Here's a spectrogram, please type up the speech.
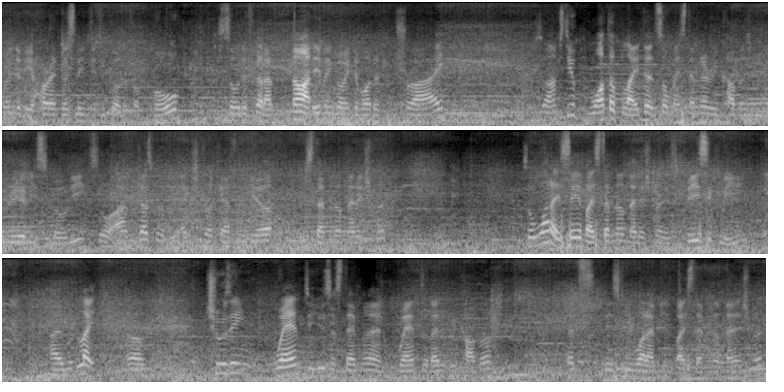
going to be horrendously difficult a bow. So difficult, I'm not even going to bother to try. So I'm still water blighted, so my stamina recovers really slowly. So I'm just going to be extra careful here with stamina management. So what I say by stamina management is basically, I would like um, choosing when to use your stamina and when to let it recover. That's basically what I mean by stamina management.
